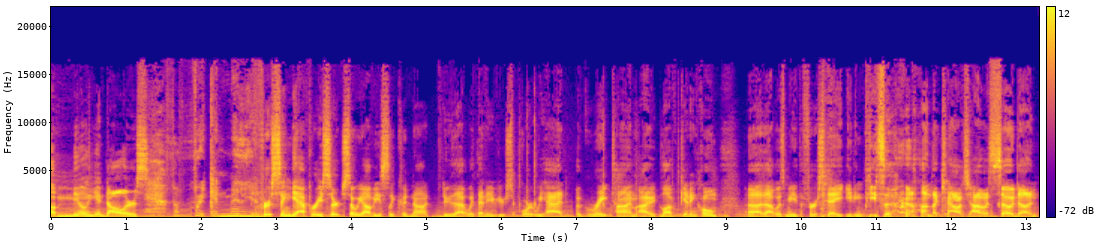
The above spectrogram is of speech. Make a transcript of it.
a million dollars Half a freaking million. for SYNGAP research. So we obviously could not do that with any of your support. We had a great time. I loved getting home. Uh, that was me the first day eating pizza on the couch. I was so done.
